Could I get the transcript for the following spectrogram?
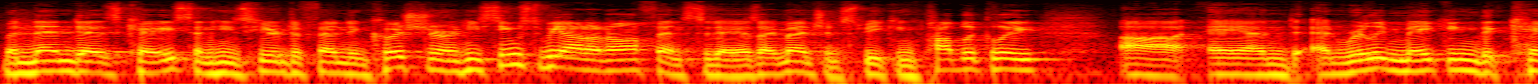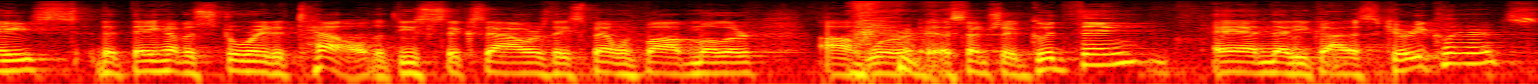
Menendez case, and he's here defending Kushner. And he seems to be out on offense today, as I mentioned, speaking publicly uh, and and really making the case that they have a story to tell. That these six hours they spent with Bob Mueller uh, were essentially a good thing, and that he got a security clearance.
